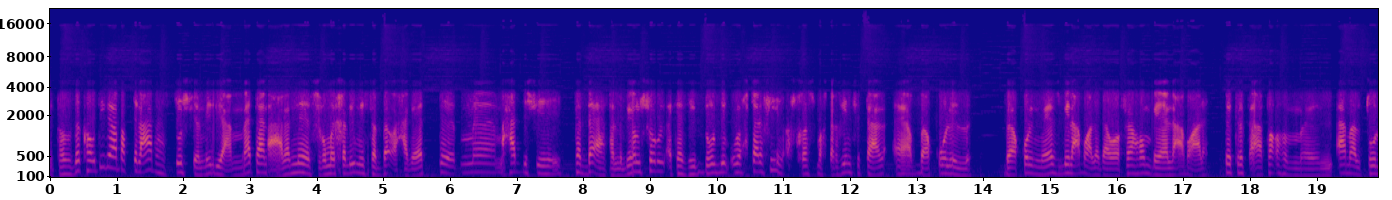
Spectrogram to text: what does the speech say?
لتصديقها ودي لعبة بتلعبها ال social media عامة على الناس هم يخليهم يصدقوا حاجات ما حدش يصدقها. فاللي بينشروا الأكاذيب دول بيبقوا محترفين أشخاص محترفين في التعلق بعقول بعقول الناس بيلعبوا على دوافعهم بيلعبوا على فكرة أعطائهم الأمل طول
